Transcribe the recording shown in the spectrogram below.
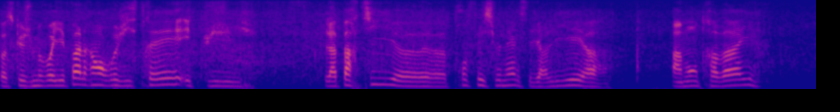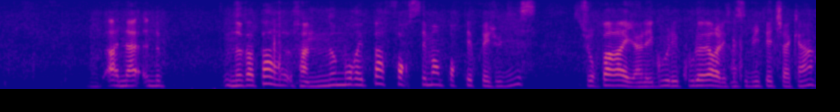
parce que je me voyais pas le réenregistrer et puis la partie euh, professionnelle, c'est-à-dire liée à, à mon travail, ne, va pas, enfin, ne m'aurait pas forcément porté préjudice. C'est toujours pareil, hein, les goûts, les couleurs et les sensibilités de chacun.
